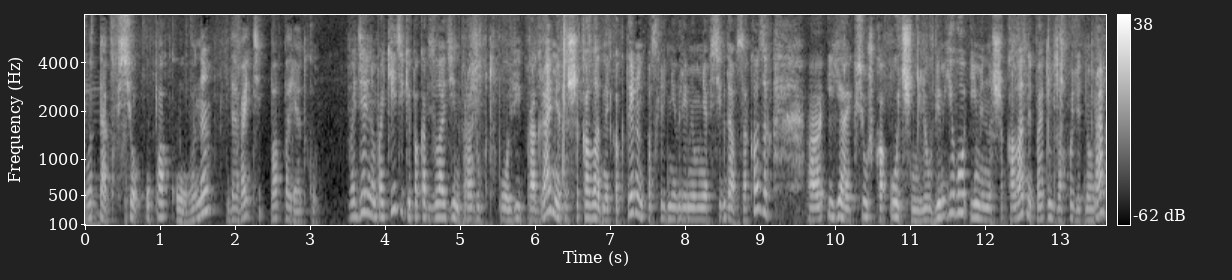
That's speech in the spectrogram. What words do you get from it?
Вот так все упаковано. Давайте по порядку. В отдельном пакетике пока взяла один продукт по VIP-программе. Это шоколадный коктейль. Он в последнее время у меня всегда в заказах. А, и я, и Ксюшка очень любим его. Именно шоколадный, поэтому заходит на ура.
